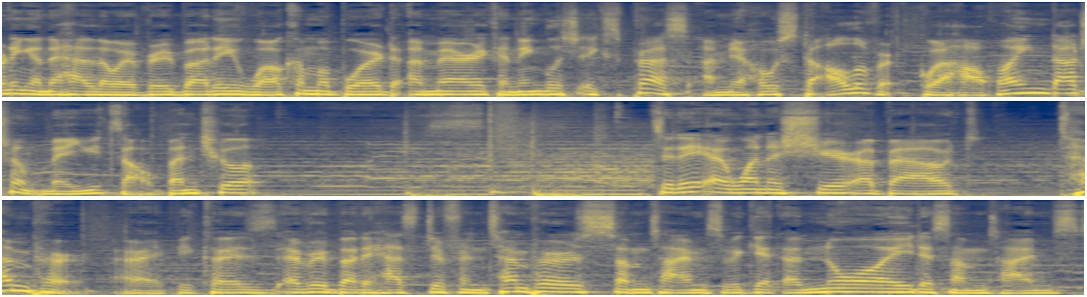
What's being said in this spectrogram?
morning and hello everybody. Welcome aboard American English Express. I'm your host Oliver. 各位好，欢迎搭乘美语早班车。Today I want to share about temper, all right, because everybody has different tempers. Sometimes we get annoyed, sometimes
